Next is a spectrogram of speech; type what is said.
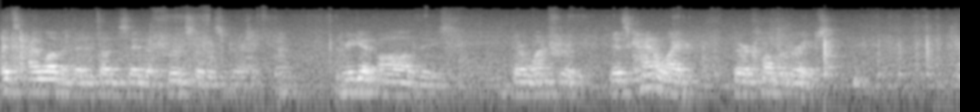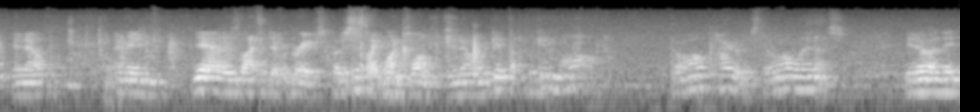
It's, I love it that it doesn't say the fruits of the Spirit. We get all of these. They're one fruit. It's kind of like they're a clump of grapes. You know? I mean, yeah, there's lots of different grapes, but it's just like one clump. You know, we get, we get them all. They're all part of us. They're all in us. You know, and they,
